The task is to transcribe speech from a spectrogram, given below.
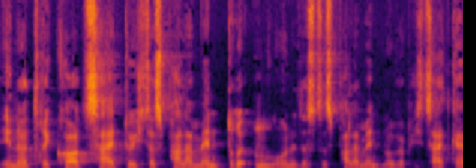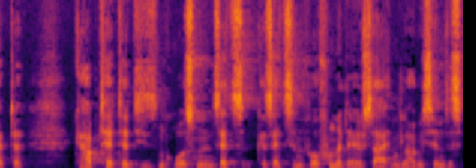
innerhalb Rekordzeit durch das Parlament drücken, ohne dass das Parlament nur wirklich Zeit hätte, gehabt hätte, diesen großen Gesetzentwurf, 111 Seiten, glaube ich, sind es,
